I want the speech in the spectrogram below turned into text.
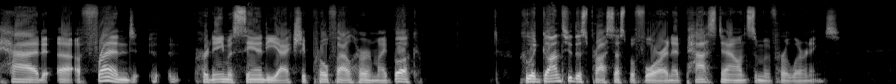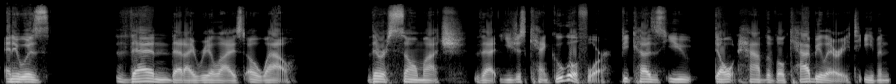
had uh, a friend, her name is Sandy. I actually profile her in my book, who had gone through this process before and had passed down some of her learnings. And it was then that I realized, oh, wow, there is so much that you just can't Google for because you don't have the vocabulary to even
